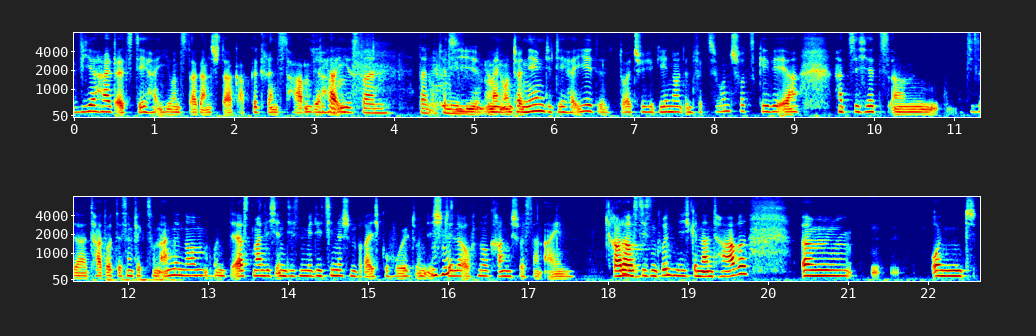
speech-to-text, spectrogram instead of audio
wir halt als DHI uns da ganz stark abgegrenzt haben. Wir DHI haben ist dein, dein Unternehmen. Die, mein Unternehmen, die DHI, die Deutsche Hygiene- und Infektionsschutz GWR, hat sich jetzt ähm, dieser Tatortdesinfektion angenommen und erstmalig in diesen medizinischen Bereich geholt. Und ich mhm. stelle auch nur Krankenschwestern ein gerade aus diesen Gründen, die ich genannt habe. Ähm, und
